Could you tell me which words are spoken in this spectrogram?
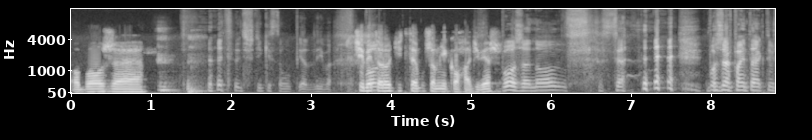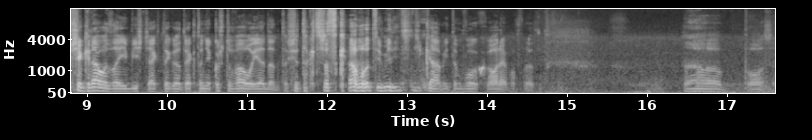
O Boże. Te liczniki są upierdliwe. Ciebie Bo- to rodzice muszą mnie kochać, wiesz? Boże, no... Boże, ja pamiętam jak tym się grało zajebiście, jak, tego, jak to nie kosztowało jeden. To się tak trzaskało tymi licznikami, to było chore po prostu. O Boże.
